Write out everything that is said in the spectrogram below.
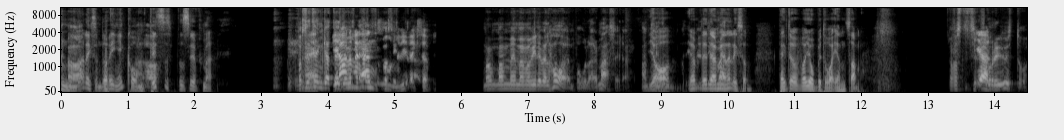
enda Ja. liksom, du har ingen kompis att sitta och supa med. Fast jag tänker att det, Vi det är väl väl en därför man sån när vi växte upp. Man, man, men man ville väl ha en polare med sig där? Man Ja, ja, det är det jag menar liksom. Tänk dig vad jobbigt att vara ensam. Ja, fast Ja. går du ut då?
